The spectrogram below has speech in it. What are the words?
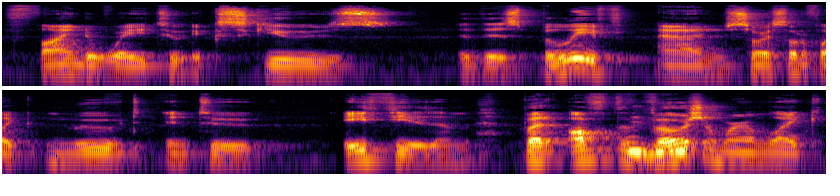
find a way to excuse this belief. And so i sort of like moved into atheism. But of the version where i'm like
